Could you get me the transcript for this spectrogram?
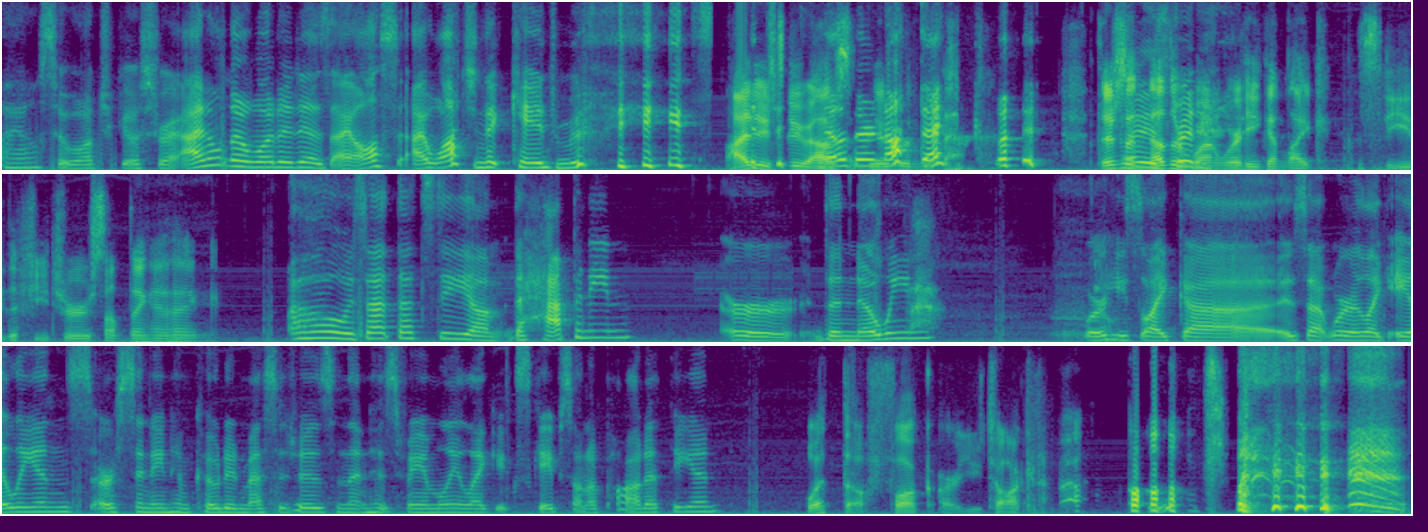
I also watch Ghost Rider. I don't know what it is. I also I watch Nick Cage movies. I do too. I know they're there's not that good. There's Hey, it's another one where he can like see the future or something. I think. Oh, is that that's the um the happening, or the knowing, where he's like uh is that where like aliens are sending him coded messages and then his family like escapes on a pod at the end? What the fuck are you talking about?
